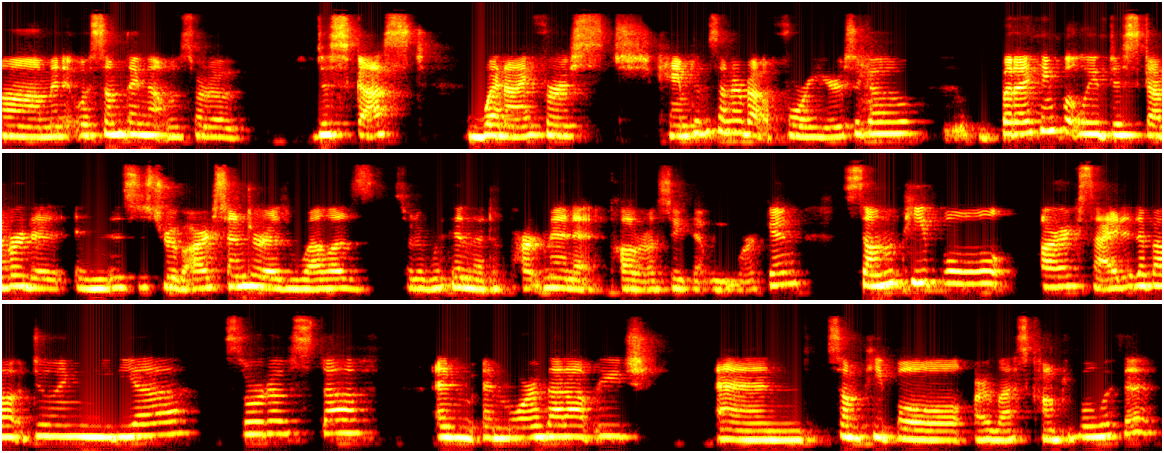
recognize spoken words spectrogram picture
um, and it was something that was sort of discussed when i first came to the center about four years ago. But i think what we've discovered and this is true of our center as well as sort of within the department at colorado state that we work in some people are excited about doing media sort of stuff and and more of that outreach and some people are less comfortable with it.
